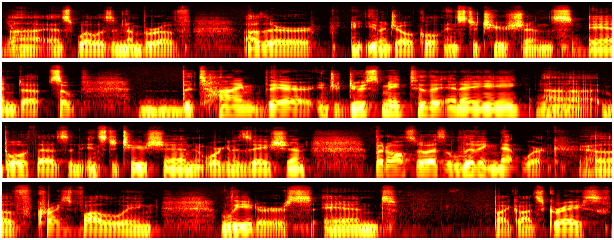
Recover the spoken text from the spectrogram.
yep. uh, as well as a number of other evangelical institutions. Mm-hmm. And uh, so, the time there introduced me to the NAE, mm-hmm. Uh, both as an institution, and organization, but also as a living network of Christ following leaders. And by God's grace,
